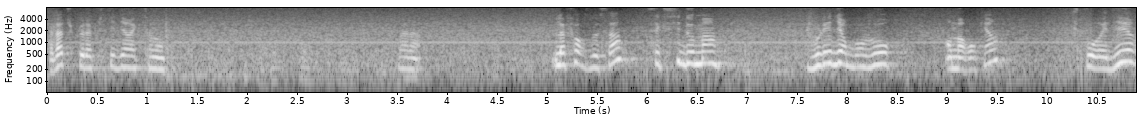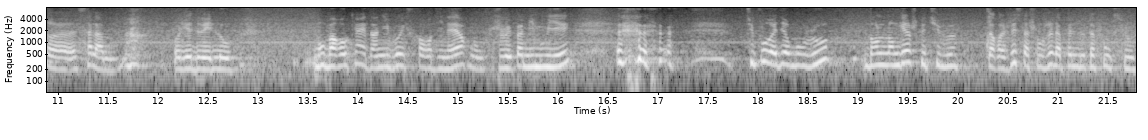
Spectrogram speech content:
Celle-là, tu peux l'appliquer directement. Voilà. La force de ça, c'est que si demain, je voulais dire bonjour en marocain, je pourrais dire euh, salam au lieu de hello. Mon marocain est d'un niveau extraordinaire, donc je ne vais pas m'y mouiller. tu pourrais dire bonjour dans le langage que tu veux. Tu aurais juste à changer l'appel de ta fonction.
